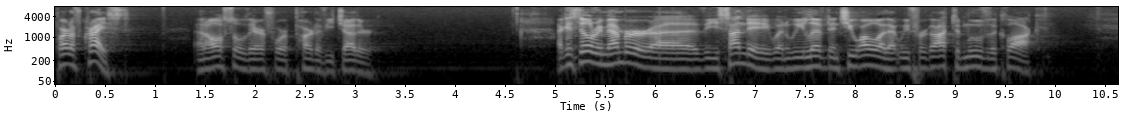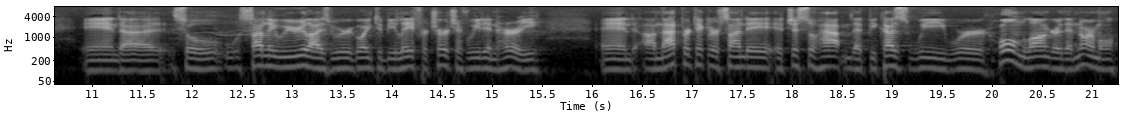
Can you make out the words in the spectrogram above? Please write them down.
part of Christ, and also, therefore, part of each other. I can still remember uh, the Sunday when we lived in Chihuahua that we forgot to move the clock. And uh, so suddenly we realized we were going to be late for church if we didn't hurry. And on that particular Sunday, it just so happened that because we were home longer than normal,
